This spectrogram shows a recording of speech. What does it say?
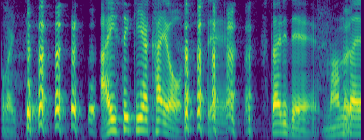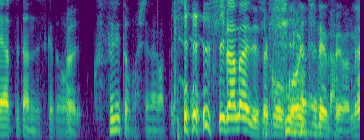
とか言って「相席屋かよ」って2人で漫談やってたんですけど、はい。はい。薬ともしてなかったです。知らないでしょ？高校一年生はね。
